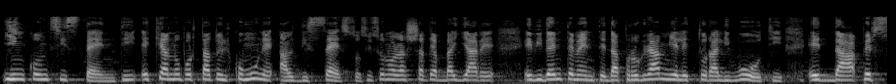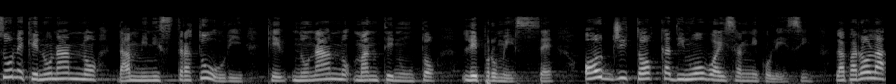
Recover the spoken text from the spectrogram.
inconsistenti e che hanno portato il Comune al dissesto, si sono lasciati abbagliare evidentemente da programmi elettorali vuoti e da persone che non hanno, da amministratori che non hanno mantenuto le promesse. Oggi tocca di nuovo ai San Nicolesi. La parola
